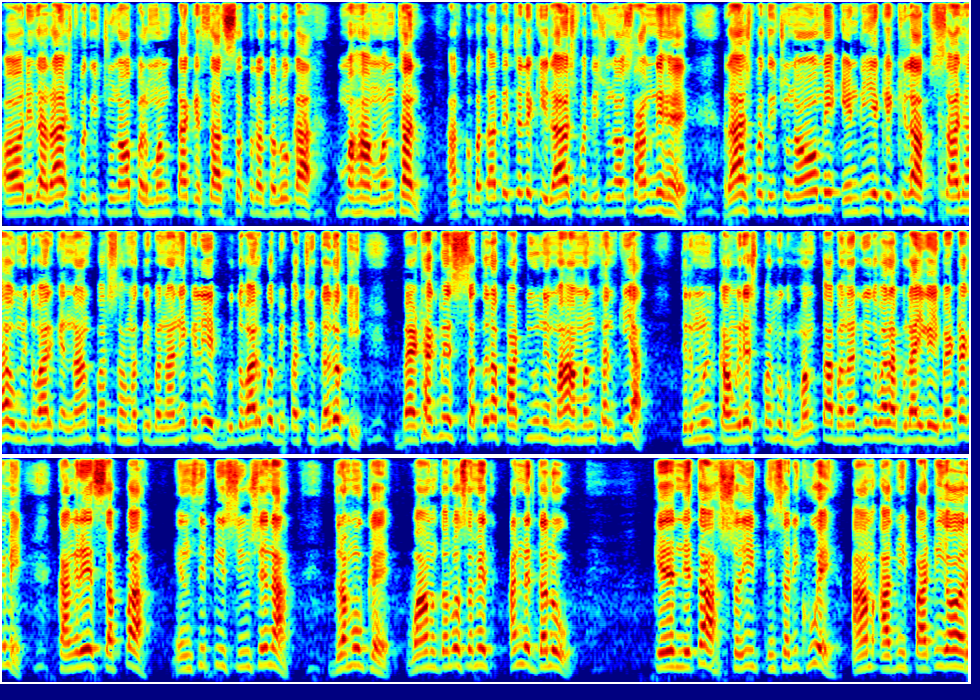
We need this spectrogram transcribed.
और इधर राष्ट्रपति चुनाव पर ममता के साथ सत्रह दलों का महामंथन। आपको बताते चले कि राष्ट्रपति चुनाव सामने है। राष्ट्रपति चुनाव में एनडीए के खिलाफ साझा उम्मीदवार के नाम पर सहमति बनाने के लिए बुधवार को विपक्षी दलों की बैठक में सत्रह पार्टियों ने महामंथन किया। तृणमूल कांग्रेस प्रमुख ममता बनर्जी द्वारा बुलाई गई बैठक में कांग्रेस, सपा, एनसीपी, शिवसेना, द्रमुक, वाम दलों समेत अन्य दलों के नेता शरीक शरीक हुए। आम आदमी पार्टी और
